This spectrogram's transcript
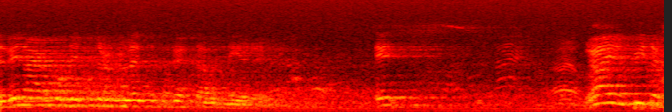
De winnaar van dit turbulente gevecht, dames en heren, is Brian Pieters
